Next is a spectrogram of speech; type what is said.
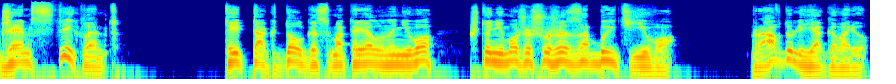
Джеймс Стрикленд. Ты так долго смотрела на него, что не можешь уже забыть его. Правду ли я говорю?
